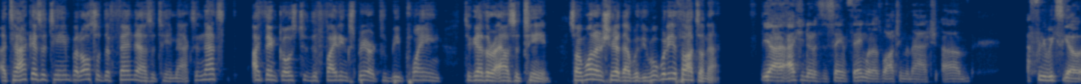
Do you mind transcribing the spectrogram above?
attack as a team, but also defend as a team, Max. And that's, I think, goes to the fighting spirit to be playing together as a team. So I wanted to share that with you. What, what are your thoughts on that? Yeah, I actually noticed the same thing when I was watching the match. Um, a few weeks ago,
